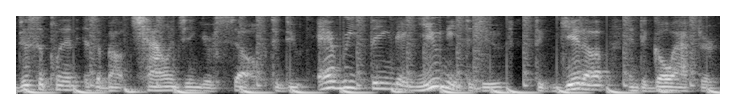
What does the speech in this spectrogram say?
Discipline is about challenging yourself to do everything that you need to do to get up and to go after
